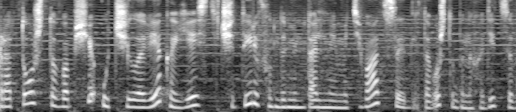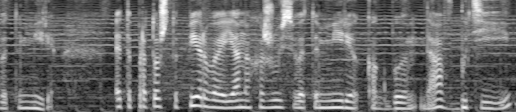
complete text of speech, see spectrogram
про то, что вообще у человека есть четыре фундаментальные мотивации для того, чтобы находиться в этом мире – это про то, что первое, я нахожусь в этом мире как бы, да, в бытии,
